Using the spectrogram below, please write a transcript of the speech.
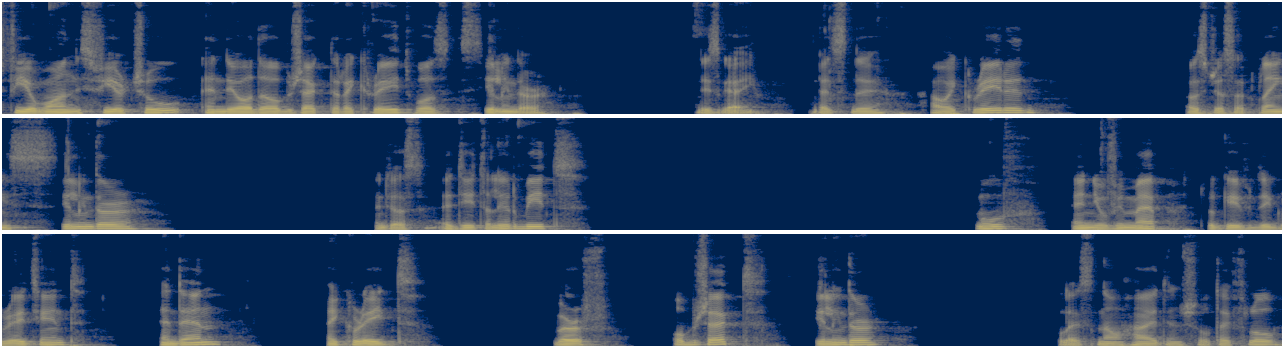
sphere 1, sphere 2, and the other object that I create was cylinder. This guy. That's the how I created. It was just a plain cylinder. And just edit a little bit. Move and UV map to give the gradient. And then I create birth object cylinder. Let's now hide and show Tyflow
